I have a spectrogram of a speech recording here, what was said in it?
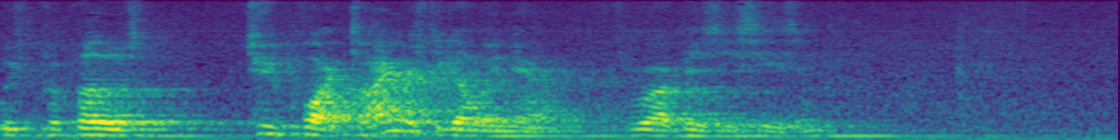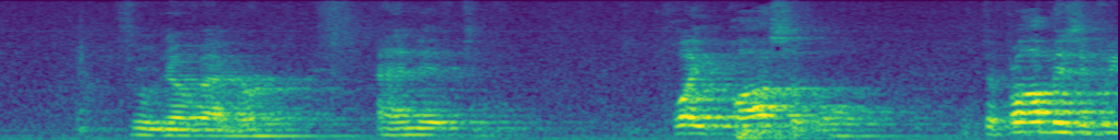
We've proposed two part-timers to go in there through our busy season, through November, and if quite possible, the problem is if we,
